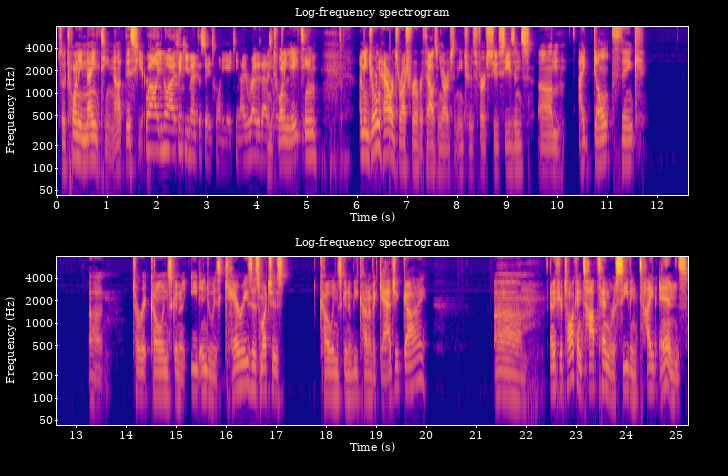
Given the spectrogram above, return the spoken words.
So 2019, not this year. Well, you know, I think he meant to say 2018. I read it as in 2018. I mean, Jordan Howard's rushed for over 1,000 yards in each of his first two seasons. Um, I don't think uh, Tarik Cohen's going to eat into his carries as much as Cohen's going to be kind of a gadget guy. Um, and if you're talking top 10 receiving tight ends,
